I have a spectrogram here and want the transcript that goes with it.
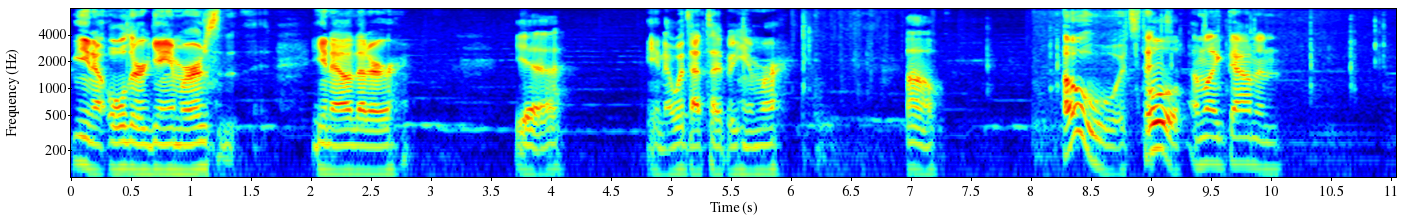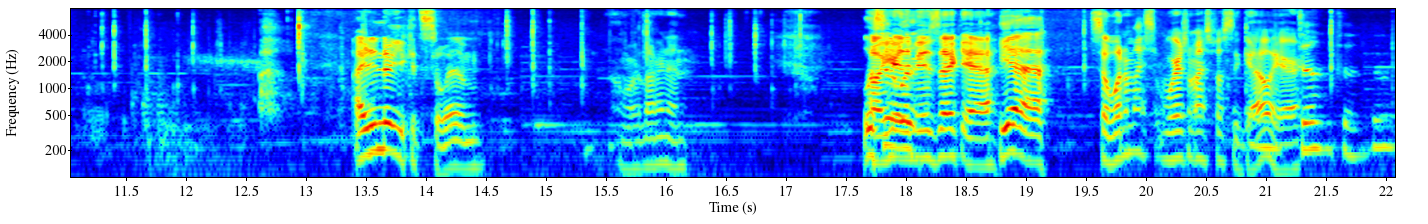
you know, older gamers, you know, that are, yeah, you know, with that type of humor. Oh. Oh, it's. T- oh. I'm like down in. I didn't know you could swim. We're learning. Listen oh, you hear the music? Yeah. Yeah. So what am I? Where's am I supposed to go here? Dun, dun, dun.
